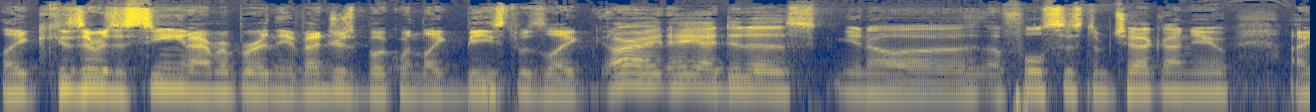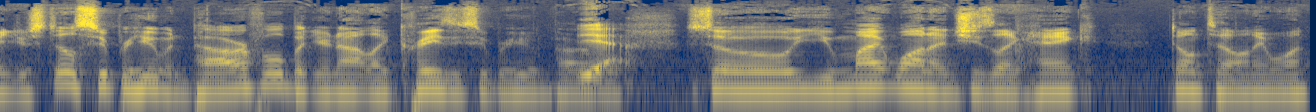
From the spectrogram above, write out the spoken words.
like because there was a scene I remember in the Avengers book when like Beast was like, "All right, hey, I did a you know a, a full system check on you. I mean, you're still superhuman powerful, but you're not like crazy superhuman powerful. Yeah. So you might want to." And she's like, "Hank, don't tell anyone."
